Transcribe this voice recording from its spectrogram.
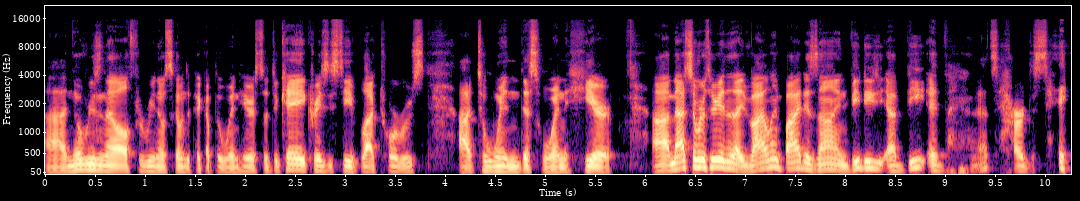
Uh, no reason at all for Reno Scum to pick up the win here. So Decay, Crazy Steve, Black Taurus to win this one here. match number three of the night: Violent by Design. VD, B, that's hard to say.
